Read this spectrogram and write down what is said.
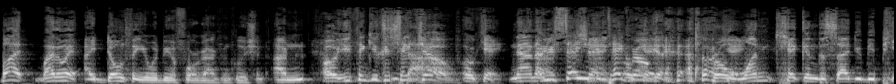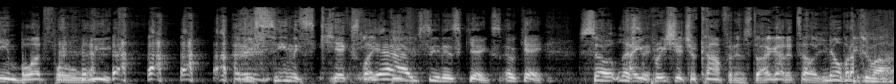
But by the way, I don't think it would be a foregone conclusion. I'm. Oh, you think you could take Joe? Okay, now now Are you saying you can take okay. Rogan? Bro, Okay. one kick and decide you'd be peeing blood for a week. Have you seen these kicks? Like, yeah, people- I've seen his kicks. Okay, so I appreciate your confidence, though. I got to tell you. no, but I, to uh,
